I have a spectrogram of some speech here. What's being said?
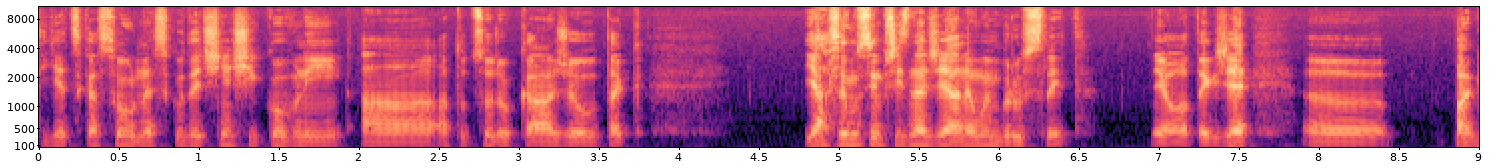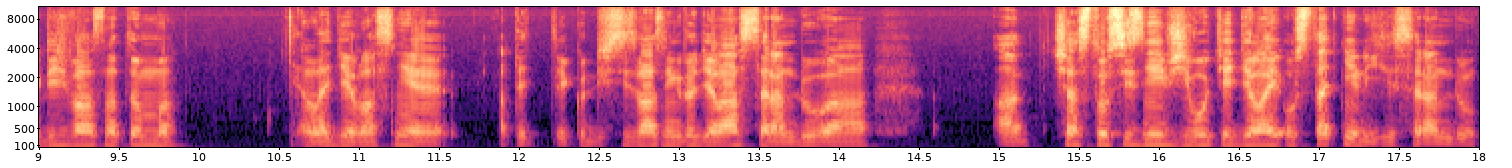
ty děcka jsou neskutečně šikovný a, a to, co dokážou, tak já se musím přiznat, že já neumím bruslit. Jo, takže uh, pak, když vás na tom ledě vlastně, a teď, jako když si z vás někdo dělá srandu a, a často si z něj v životě dělají ostatní lidi srandu,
